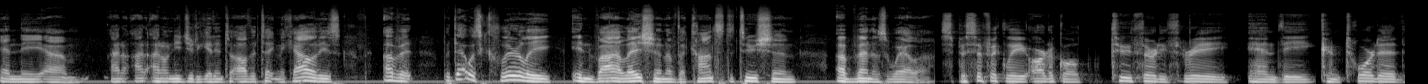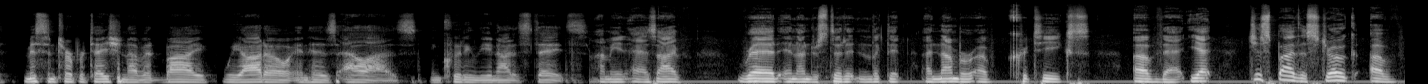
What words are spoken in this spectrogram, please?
And the um, I, don't, I don't need you to get into all the technicalities of it, but that was clearly in violation of the Constitution of Venezuela, specifically Article 233 and the contorted misinterpretation of it by Guaido and his allies, including the United States. I mean, as I've read and understood it and looked at a number of critiques of that, yet just by the stroke of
